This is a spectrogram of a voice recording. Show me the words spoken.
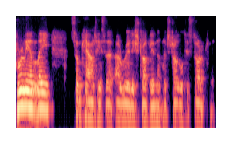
brilliantly, some counties are, are really struggling and have struggled historically.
